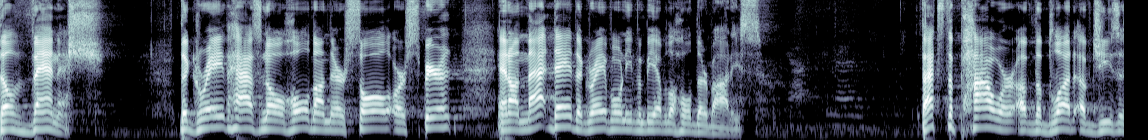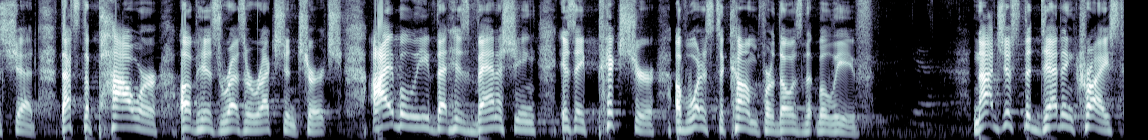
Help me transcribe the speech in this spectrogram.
they'll vanish. The grave has no hold on their soul or spirit, and on that day, the grave won't even be able to hold their bodies. That's the power of the blood of Jesus shed. That's the power of his resurrection, church. I believe that his vanishing is a picture of what is to come for those that believe. Not just the dead in Christ,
